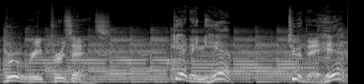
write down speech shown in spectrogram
Brewery presents Getting Hip to the Hip.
